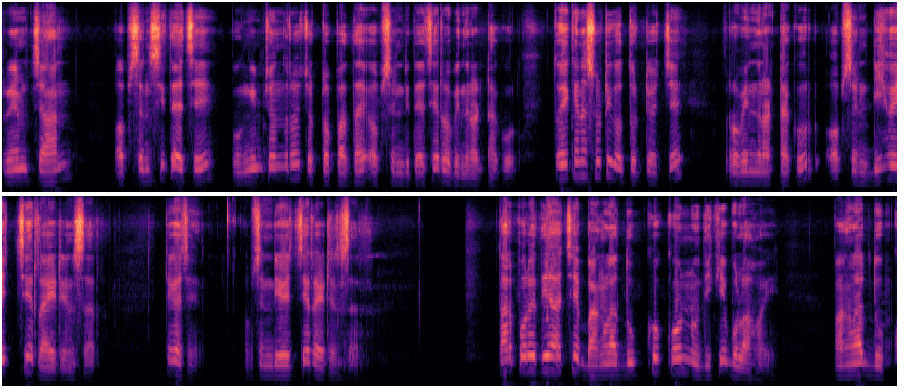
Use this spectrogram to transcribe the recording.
প্রেমচাঁদ। অপশন সিতে আছে বঙ্কিমচন্দ্র চট্টোপাধ্যায়। অপশন ডিতে আছে, রবীন্দ্রনাথ ঠাকুর। তো এখানে সঠিক উত্তরটি হচ্ছে রবীন্দ্রনাথ ঠাকুর। অপশন ডি হচ্ছে রাইট অ্যান্সার ঠিক আছে? অপশন ডি হচ্ছে রাইট অ্যান্সার তারপরে দেওয়া আছে, বাংলা দুঃখ কোন নদীকে বলা হয়? বাংলার দুঃখ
